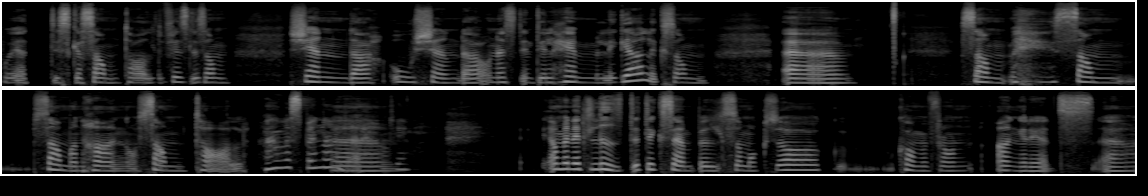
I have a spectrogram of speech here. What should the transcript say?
poetiska samtal. Det finns liksom kända, okända och nästan till hemliga liksom, eh, sam, sam, sammanhang och samtal. Ja, vad spännande. Det- Ja, men ett litet exempel som också kommer från Angereds eh,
